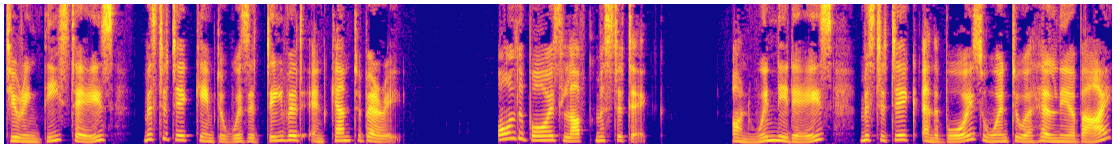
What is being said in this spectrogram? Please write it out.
During these days, Mr. Dick came to visit David in Canterbury. All the boys loved Mr. Dick. On windy days, Mr. Dick and the boys went to a hill nearby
